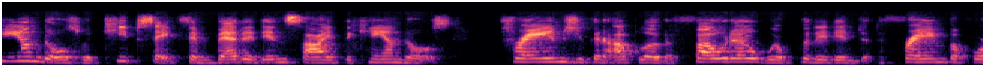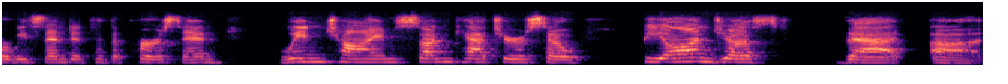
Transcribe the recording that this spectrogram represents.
candles with keepsakes embedded inside the candles frames. You can upload a photo. We'll put it into the frame before we send it to the person. Wind chimes, sun catchers. So beyond just that uh,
